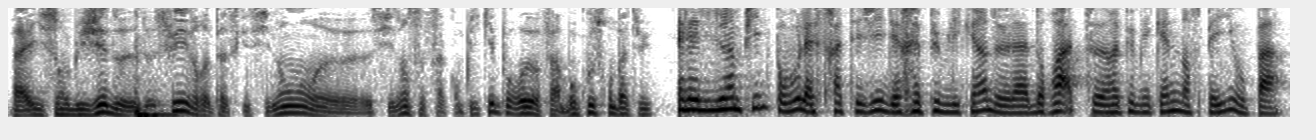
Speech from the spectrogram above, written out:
bah, ils sont obligés de, de suivre parce que sinon, euh, sinon, ça sera compliqué pour eux. Enfin, beaucoup seront battus. Elle est limpide pour vous la stratégie des républicains, de la droite républicaine dans ce pays ou pas?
